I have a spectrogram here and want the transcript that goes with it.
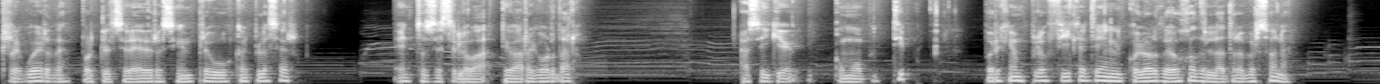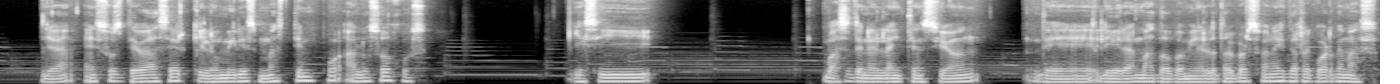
recuerda, porque el cerebro siempre busca el placer. Entonces te, lo va, te va a recordar. Así que, como tip, por ejemplo, fíjate en el color de ojos de la otra persona. ¿Ya? Eso te va a hacer que lo mires más tiempo a los ojos. Y así vas a tener la intención de liberar más dopamina a la otra persona y te recuerde más.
